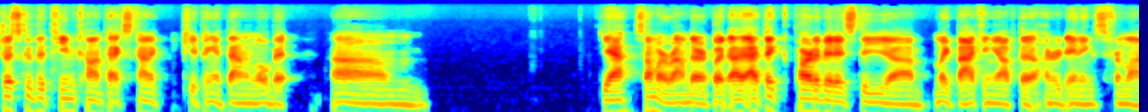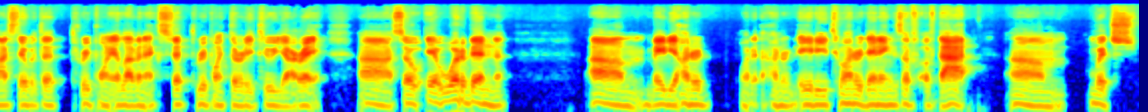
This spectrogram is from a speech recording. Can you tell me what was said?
just because the team context kind of keeping it down a little bit. Um, yeah, somewhere around there. But I, I think part of it is the um, like backing up the 100 innings from last year with the 3.11 xFIP, 3.32 ERA. Uh, so it would have been um, maybe 100, what 180, 200 innings of of that, um, which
